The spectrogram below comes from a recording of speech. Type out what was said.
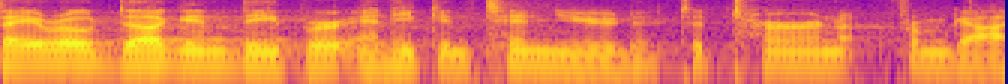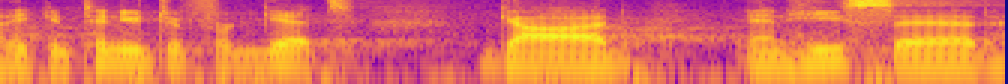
Pharaoh dug in deeper and he continued to turn from God. He continued to forget God, and he said,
